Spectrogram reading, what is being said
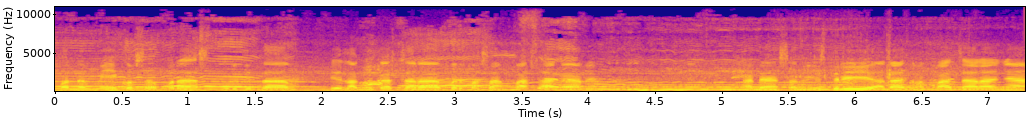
Pandemi kosa beras dulu kita dilakukan secara berpasang-pasangan ya. Ada yang sama istri, ada yang sama pacarannya.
